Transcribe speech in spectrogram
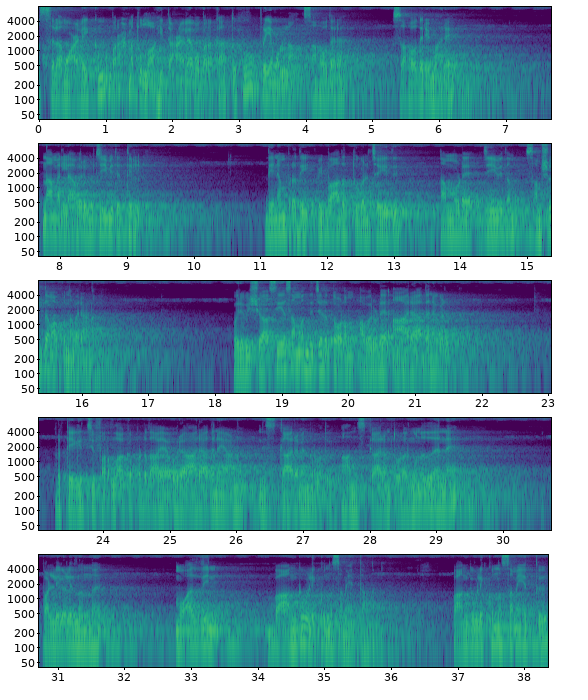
അസ്സലാമു അലൈക്കും വറഹമത്തല്ലാഹി തആല വബർക്കാത്തുഹു പ്രിയമുള്ള സഹോദര സഹോദരിമാരെ നാം എല്ലാവരും ജീവിതത്തിൽ ദിനം പ്രതി വിവാദത്തുകൾ ചെയ്ത് നമ്മുടെ ജീവിതം സംശുദ്ധമാക്കുന്നവരാണ്. ഒരു വിശ്വാസിയെ സംബന്ധിച്ചിടത്തോളം അവരുടെ ആരാധനകൾ പ്രത്യേകിച്ച് ഫർലാക്കപ്പെട്ടതായ ഒരു ആരാധനയാണ് നിസ്കാരം എന്നുള്ളത് ആ നിസ്കാരം തുടങ്ങുന്നത് തന്നെ പള്ളികളിൽ നിന്ന് മുഅദ്ദിൻ ബാങ്ക് വിളിക്കുന്ന സമയത്താണ്. ബാങ്ക് വിളിക്കുന്ന സമയത്ത്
